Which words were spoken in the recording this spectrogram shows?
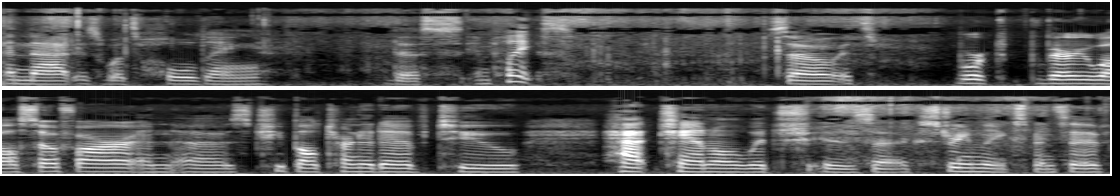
and that is what's holding this in place. So it's worked very well so far and uh, is cheap alternative to hat channel, which is uh, extremely expensive.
